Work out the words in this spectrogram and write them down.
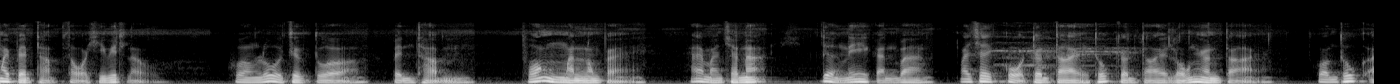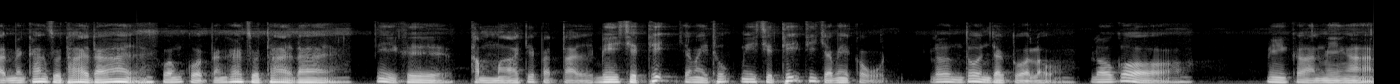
ไม่เป็นธรรมต่อชีวิตเรา ความรู้จึกตัวเป็นธรรม ฟ้องมันลงไป ให้มันชนะเรื่องนี้กันบ้าง ไม่ใช่โกรธจนตาย ทุกข์จนตาย หลงจนตาย ความทุกข์อาจเป็นขั้งสุดท้ายได้ ความโกรธเป็นขั้งสุดท้ายได้ นี่คือธรรมาธิปไตยมีสิทธิจะไม่ทุกข์มีสิทธิที่จะไม่โกรธเริ่มต้นจากตัวเรา เราก็มีการมีงาน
